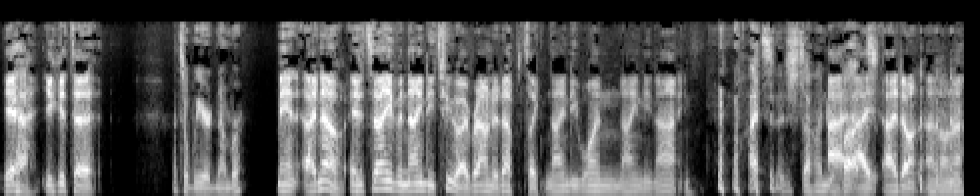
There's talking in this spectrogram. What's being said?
Yeah, you get to, That's a weird number. man, I know. And it's not even 92. I rounded up. It's like 91.99. Why isn't it just a hundred I, bucks? I, I don't, I don't know.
